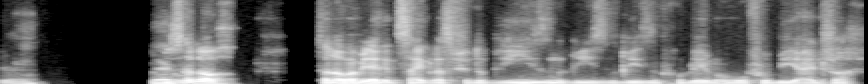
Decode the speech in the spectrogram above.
Jimmy. Das hat auch, das hat auch mal wieder gezeigt, was für ein riesen, riesen, riesen Problem Homophobie einfach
